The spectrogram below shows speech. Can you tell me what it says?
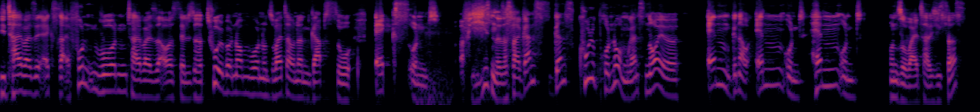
die teilweise extra erfunden wurden, teilweise aus der Literatur übernommen wurden und so weiter. Und dann gab es so ex und wie hießen das? Das war ganz, ganz coole Pronomen, ganz neue M, genau, M und Hem und und so weiter hieß das.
